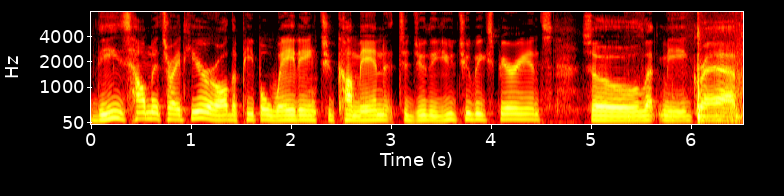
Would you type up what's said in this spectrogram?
these helmets right here are all the people waiting to come in to do the YouTube experience. So let me grab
